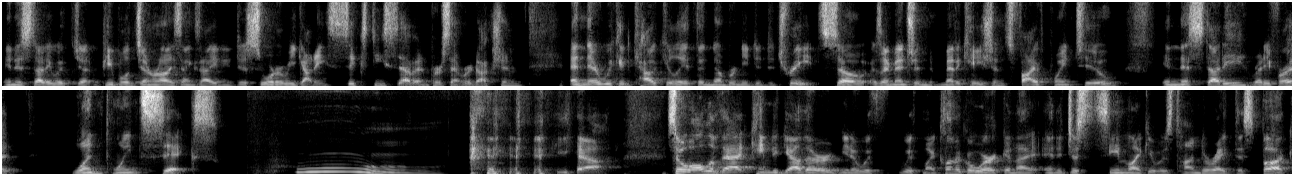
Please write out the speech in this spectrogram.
In a study with ge- people with generalized anxiety disorder, we got a 67% reduction. And there we could calculate the number needed to treat. So, as I mentioned, medications 5.2 in this study, ready for it? 1.6. Ooh. yeah. So all of that came together you know with with my clinical work and i and it just seemed like it was time to write this book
